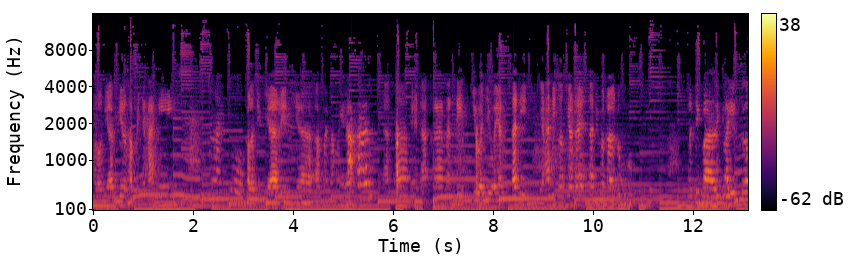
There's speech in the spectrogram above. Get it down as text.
kalau diambil HP-nya nangis Nah itu. kalau dibiarin ya apa namanya enakan enakan enakan nanti jiwa-jiwa yang tadi yang antisosial tadi tadi bakal tumbuh Berarti balik lagi ke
